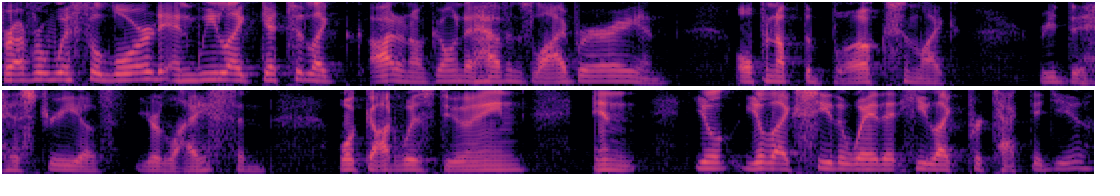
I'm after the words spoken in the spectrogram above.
forever with the Lord, and we like get to like, I don't know, go into heaven's library and open up the books and like read the history of your life and what God was doing. And you'll you'll like see the way that he like protected you,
